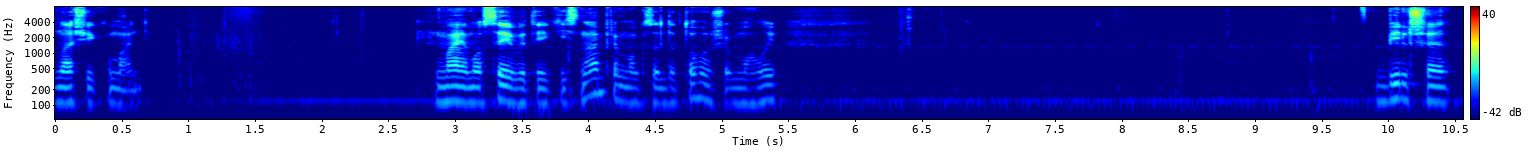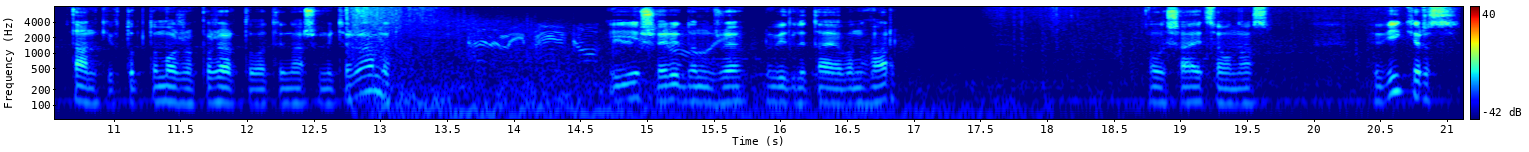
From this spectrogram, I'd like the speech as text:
в нашій команді. Маємо сейвити якийсь напрямок для того, щоб могли більше танків, тобто можна пожертвувати нашими тяжами. І Шерідан вже відлітає в ангар. Лишається у нас Вікерс.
